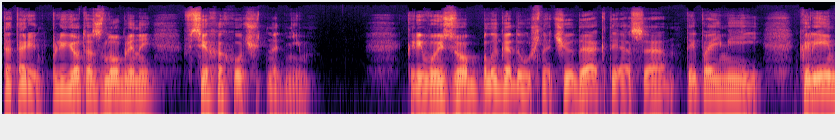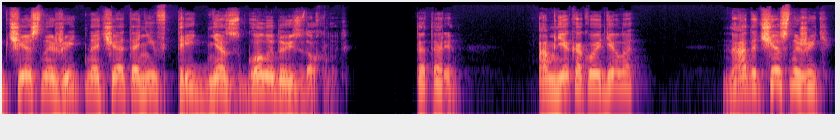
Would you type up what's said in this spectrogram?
Татарин плюет озлобленный, всех охочет над ним. Кривой зоб благодушно. «Чудак ты, Асан, ты пойми, коли им честно жить начат, они в три дня с голоду издохнут». Татарин. «А мне какое дело? Надо честно жить».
